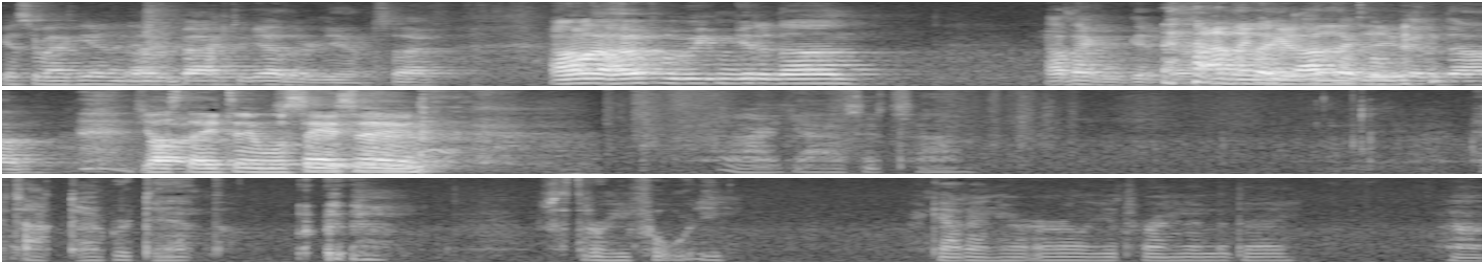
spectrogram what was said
Guess they're back together they'll be now. back together again. So I don't know. Hopefully we can get it done. I think we'll get it done. I think we'll get it I done, think we'll too. get it done. Y'all So, stay tuned. We'll see you stay soon. All right, guys. It's um, it's October tenth. it's three forty. I got in here early. It's raining today. Um,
